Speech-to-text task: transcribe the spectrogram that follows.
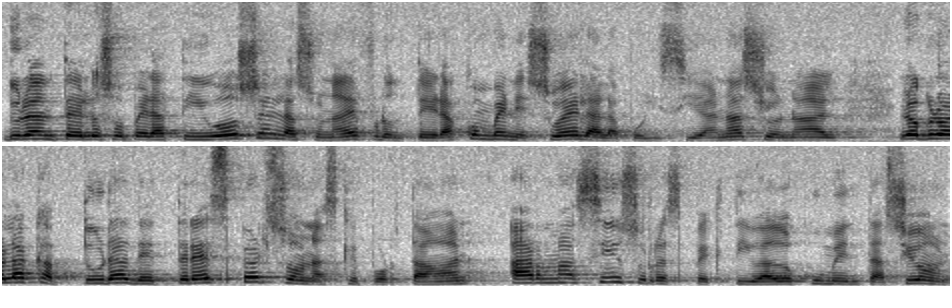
Durante los operativos en la zona de frontera con Venezuela, la Policía Nacional logró la captura de tres personas que portaban armas sin su respectiva documentación.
